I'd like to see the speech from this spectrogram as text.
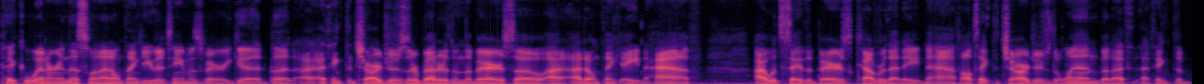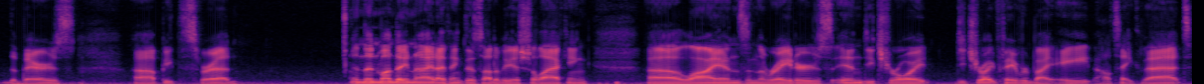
pick a winner in this one. I don't think either team is very good, but I, I think the Chargers are better than the Bears, so I, I, don't think eight and a half. I would say the Bears cover that eight and a half. I'll take the Chargers to win, but I, th- I think the the Bears uh, beat the spread. And then Monday night, I think this ought to be a shellacking. Uh, Lions and the Raiders in Detroit. Detroit favored by eight. I'll take that.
